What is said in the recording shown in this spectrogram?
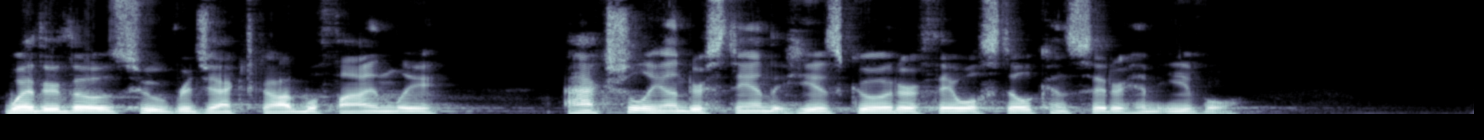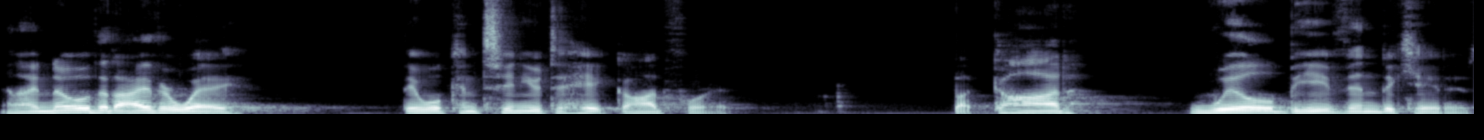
whether those who reject God will finally actually understand that He is good or if they will still consider Him evil. And I know that either way, they will continue to hate God for it. But God will be vindicated.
